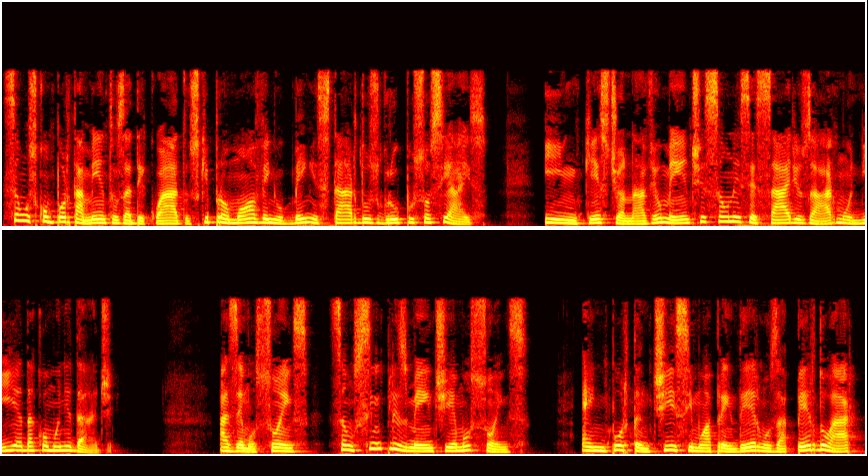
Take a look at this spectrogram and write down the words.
são os comportamentos adequados que promovem o bem-estar dos grupos sociais e, inquestionavelmente, são necessários à harmonia da comunidade. As emoções são simplesmente emoções. É importantíssimo aprendermos a perdoar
